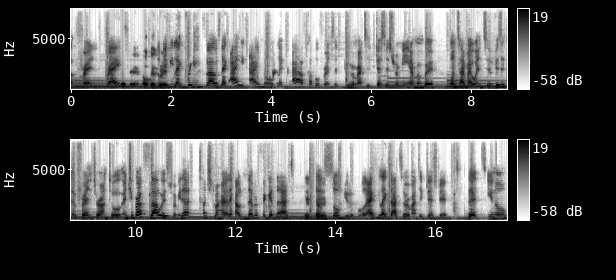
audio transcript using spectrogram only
a friend right okay, okay, So great. maybe like bringing flowers. Like I, I know, like I have a couple of friends that do romantic gestures for me. I remember one time I went to visit a friend in Toronto, and she brought flowers for me. That touched my heart. Like I'll never forget that. That Mhm. was so beautiful. I feel like that's a romantic gesture that you know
